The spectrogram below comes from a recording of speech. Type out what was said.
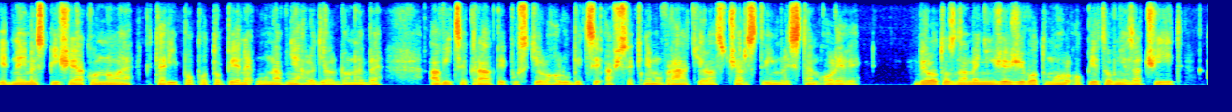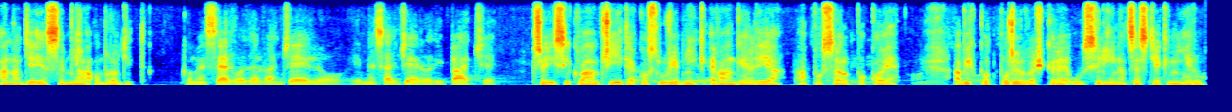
Jednejme spíše jako Noé, který po potopě neúnavně hleděl do nebe a vícekrát vypustil holubici, až se k němu vrátila s čerstvým listem olivy. Bylo to znamení, že život mohl opětovně začít a naděje se měla obrodit. E Přeji si k vám přijít jako služebník Evangelia a posel pokoje, abych podpořil veškeré úsilí na cestě k míru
